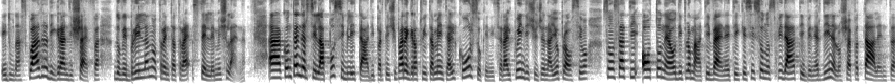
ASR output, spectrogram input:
ed una squadra squadra di grandi chef, dove brillano 33 stelle Michelin. A contendersi la possibilità di partecipare gratuitamente al corso, che inizierà il 15 gennaio prossimo, sono stati otto neodiplomati veneti che si sono sfidati venerdì nello Chef Talent,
